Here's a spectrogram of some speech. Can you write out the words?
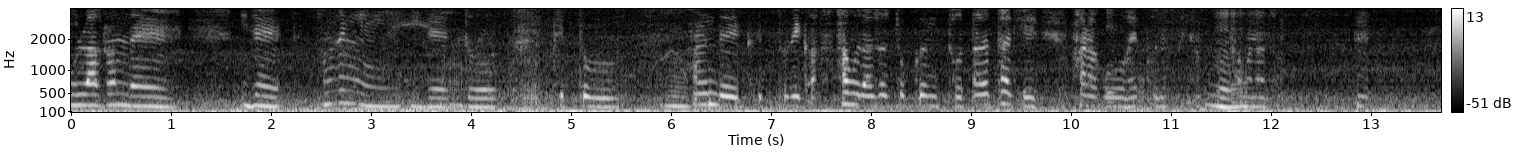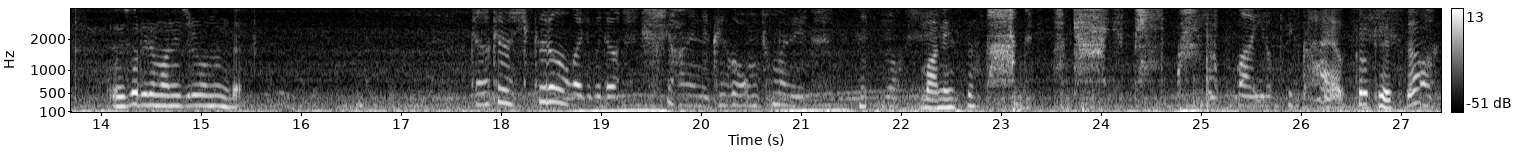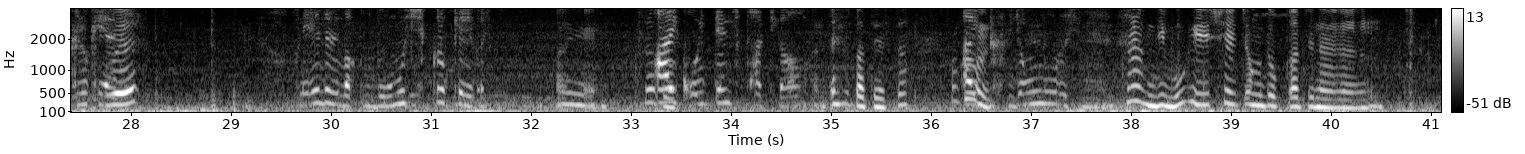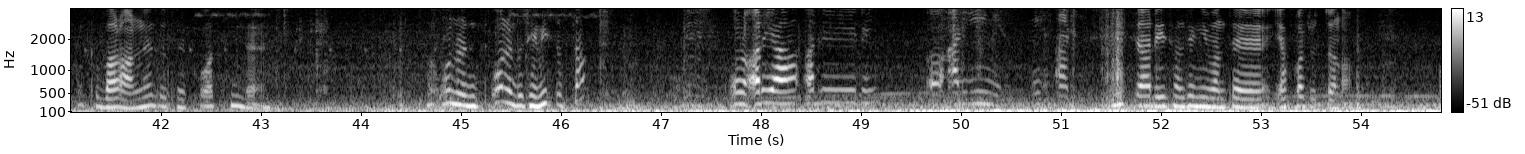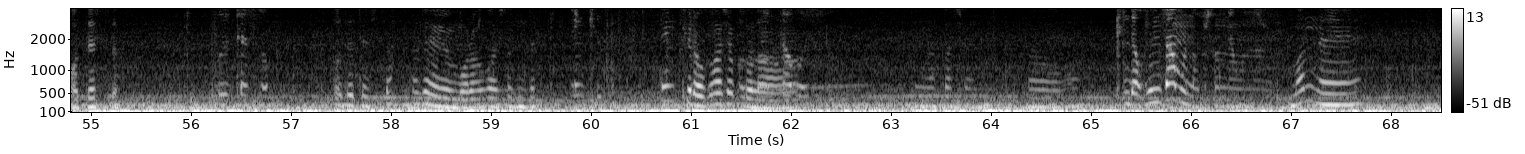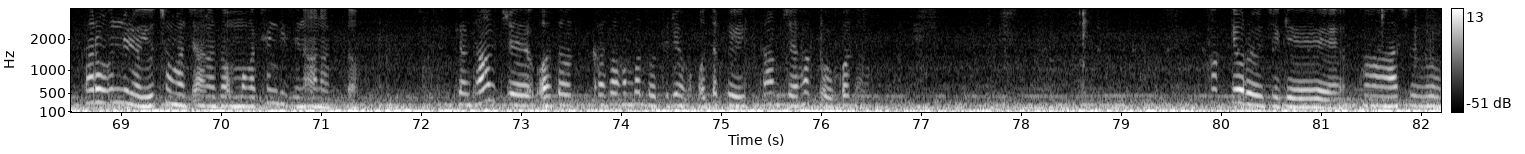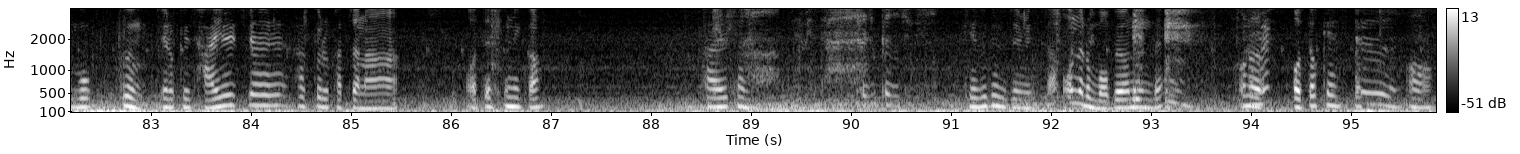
몰라 그런데 이제 선생님이 이제 또 그또 하는데 그또 내가 하고 나서 조금 더 따뜻하게 하라고 했거든 그냥 응. 하고 나서 왜 소리를 많이 질렀는데? 계속해서 시끄러워가지고 내가 씨 하는데 그걸 엄청나게 막, 많이 했어? 막 이렇게 가요 그렇게 했어? 막 그렇게 해야 왜? 아니 애들이 막 너무 시끄럽게 해가지고. 아니 그래도 아이 거의 댄스 파티야. 댄스 파티 했어? 아이 그럼 그 정도로 심해 그래도 네 목이 쉴 정도까지는 그 말 안 해도 될 것 같은데. 오늘 오늘도 재밌었어? 오늘 아리야 아리리. 어 아리 미스 미스 아리. 미스 아리 선생님한테 약과 줬잖아. 어땠어? 뿌듯했어. 뿌듯했어? 선생님이 뭐라고 땡큐라고 하셨구나. 고맙다고 했어. 생각하셨어. 어, 근데 혼자만 없었네 오늘 맞네. 따로 은율이가 요청하지 않아서 엄마가 챙기지는 않았어. 그럼 다음 주에 와서 가서 한 번 더 드려. 어차피 다음 주에 학교 올 거잖아. 학교를 지금 화수 목금 이렇게 4일째 학교를 갔잖아. 어땠습니까? 4일차 재밌어. 계속해서 재밌어 계속해서 재밌어? 오늘은 뭐 배웠는데? 오늘 오늘? 어떻게 했어? 그, 어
